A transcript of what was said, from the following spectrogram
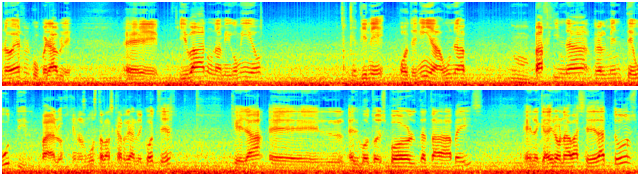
No es recuperable. Eh, Iván, un amigo mío, que tiene o tenía una mm, página realmente útil para los que nos gustan las carreras de coches, que era el, el Motorsport Database, en el que había una base de datos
